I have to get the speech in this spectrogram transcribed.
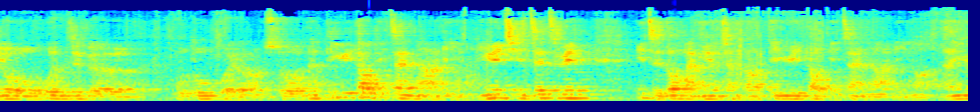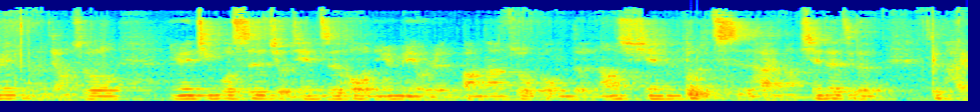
又问这个。无毒鬼王说：“那地狱到底在哪里？因为其实在这边一直都还没有讲到地狱到底在哪里哈。那因为我们讲说，因为经过四十九天之后，因为没有人帮他做功德，然后先渡此海嘛，先在这个这个海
